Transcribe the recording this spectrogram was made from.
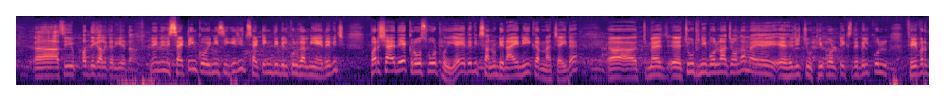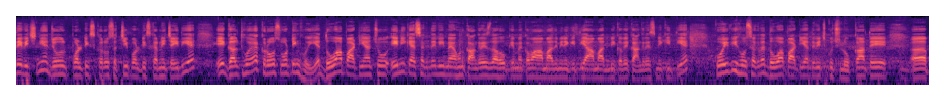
ਅਸੀਂ ਉੱਪਰ ਦੀ ਗੱਲ ਕਰੀਏ ਤਾਂ। ਨਹੀਂ ਨਹੀਂ ਸੈਟਿੰਗ ਕੋਈ ਨਹੀਂ ਸੀਗੀ ਜੀ। ਸੈਟਿੰਗ ਦੀ ਬਿਲਕੁਲ ਗੱਲ ਨਹੀਂ ਹੈ ਇਹਦੇ ਵਿੱਚ। ਪਰ ਸ਼ਾਇਦ ਇਹ ਕ੍ਰੋਸ ਵੋਟ ਹੋਈ ਹੈ। ਇਹਦੇ ਵਿੱਚ ਸਾਨੂੰ ਡਿਨਾਈ ਨਹੀਂ ਕਰਨਾ ਚਾਹੀਦਾ। ਮੈਂ ਝੂਠ ਨਹੀਂ ਬੋਲਣਾ ਚਾਹੁੰਦਾ ਮੈਂ ਇਹ- ਇਹੋ ਜੀ ਝੂਠੀ ਪੋਲਿਟਿਕਸ ਦੇ ਬਿਲਕੁਲ ਫੇਵਰ ਦੇ ਵਿੱਚ ਨਹੀਂ ਹੈ ਜੋ ਪੋਲਿਟਿਕਸ ਕਰੋ ਸੱਚੀ ਪੋਲਿਟਿਕਸ ਕਰਨੀ ਚਾਹੀਦੀ ਹੈ। ਇਹ ਗਲਤ ਹੋਇਆ ਕ੍ਰੋਸ ਵੋਟਿੰਗ ਹੋਈ ਹੈ। ਦੋਵਾਂ ਪਾਰਟੀਆਂ ਚੋਂ ਇਹ ਨਹੀਂ ਕਹਿ ਸਕਦੇ ਵੀ ਮੈਂ ਹੁਣ ਕਾਂਗਰਸ ਦਾ ਹੋ ਕੇ ਮੈਂ ਕਹਾਂ ਆਮ ਆਦਮੀ ਨੇ ਕੀਤੀ ਆਮ ਆਦਮੀ ਕਵੇ ਕਾਂਗਰਸ ਨੇ ਕੀਤੀ ਹੈ। ਕੋਈ ਵੀ ਹੋ ਸਕਦਾ ਦੋਵਾਂ ਪਾਰਟੀਆਂ ਦੇ ਵਿੱਚ ਕੁਝ ਲੋਕਾਂ ਤੇ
